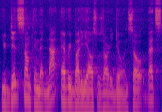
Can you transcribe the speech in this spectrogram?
You did something that not everybody else was already doing. So that's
